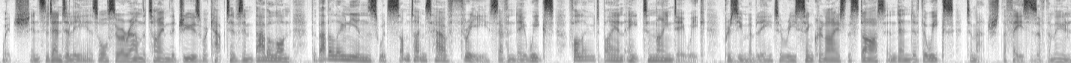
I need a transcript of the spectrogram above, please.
which incidentally is also around the time the Jews were captives in Babylon, the Babylonians would sometimes have three seven day weeks, followed by an eight to nine day week, presumably to resynchronize the start and end of the weeks to match the phases of the moon.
